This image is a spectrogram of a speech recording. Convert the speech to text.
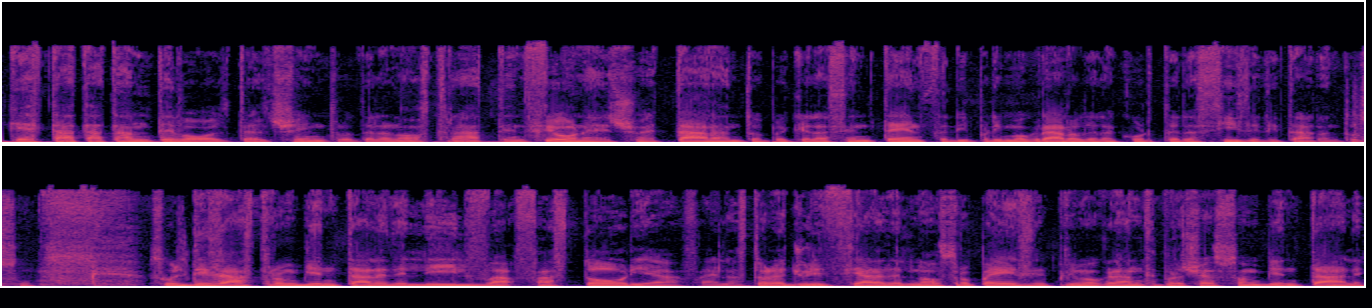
che è stata tante volte al centro della nostra attenzione Cassazione, cioè Taranto, perché la sentenza di primo grado della Corte d'Assise di Taranto su, sul disastro ambientale dell'Ilva fa storia, fa la storia giudiziaria del nostro paese, il primo grande processo ambientale,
